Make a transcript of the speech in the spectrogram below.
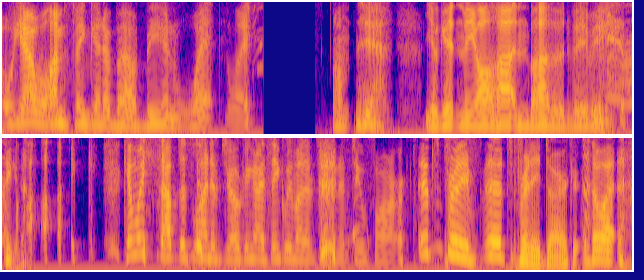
Oh yeah, well I'm thinking about being wet. Like Um, yeah, you're getting me all hot and bothered, baby. like, Can we stop this line of joking? I think we might have taken it too far. it's pretty. It's pretty dark, though. I.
